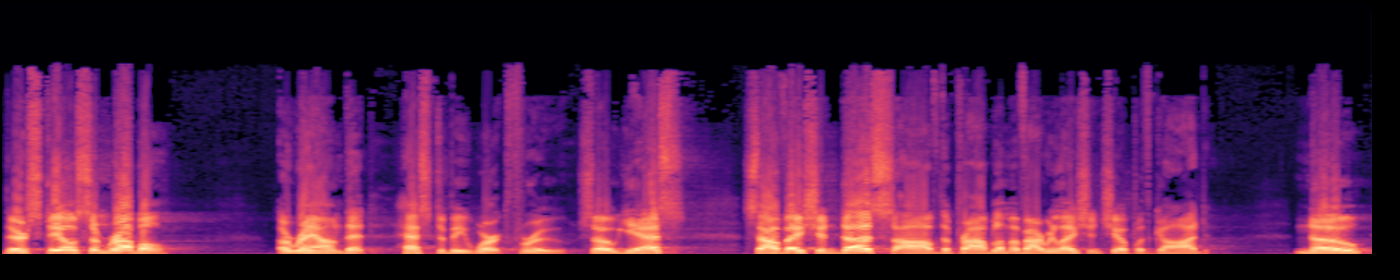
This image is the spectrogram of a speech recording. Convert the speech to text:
There's still some rubble around that has to be worked through. So, yes, salvation does solve the problem of our relationship with God. No,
